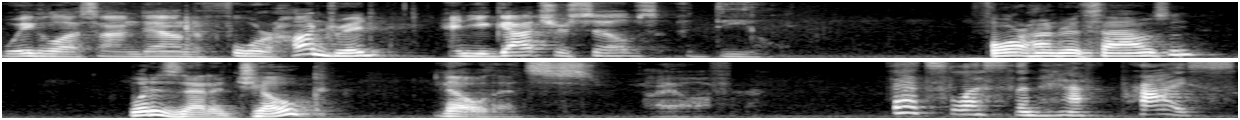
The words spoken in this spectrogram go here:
wiggle us on down to 400, and you got yourselves a deal. 400,000? What is that, a joke? No, that's my offer. That's less than half price.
